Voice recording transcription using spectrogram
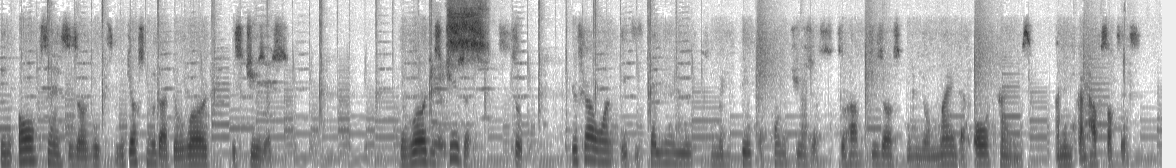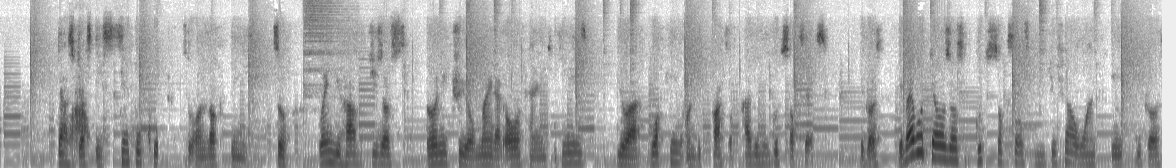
in all senses of it, we just know that the word is Jesus. The word is Jesus. So Joshua 1 8 is telling you to meditate upon Jesus, to have Jesus in your mind at all times, and then you can have success. That's Wow. just a simple code to unlock things. So when you have Jesus running through your mind at all times, it means you are walking on the path of having good success. Because the Bible tells us good success in Joshua 1 8 because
